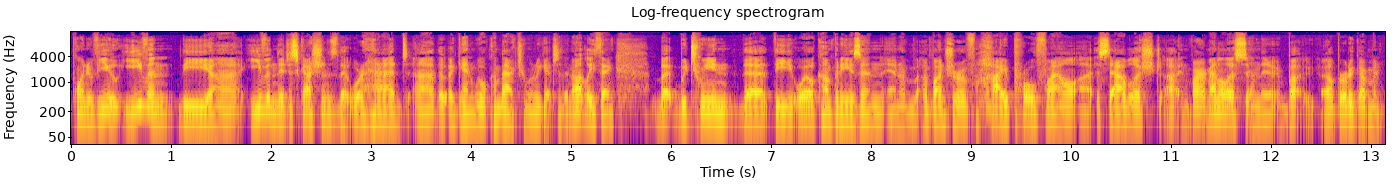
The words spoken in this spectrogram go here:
point of view. Even the uh, even the discussions that were had, uh, that, again, we'll come back to when we get to the Notley thing, but between the the oil companies and, and a, a bunch of high profile uh, established uh, environmentalists and the Alberta government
